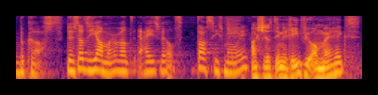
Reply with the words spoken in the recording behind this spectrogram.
bekrast. Dus dat is jammer, want hij is wel fantastisch mooi. Als je dat in de review al merkt,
